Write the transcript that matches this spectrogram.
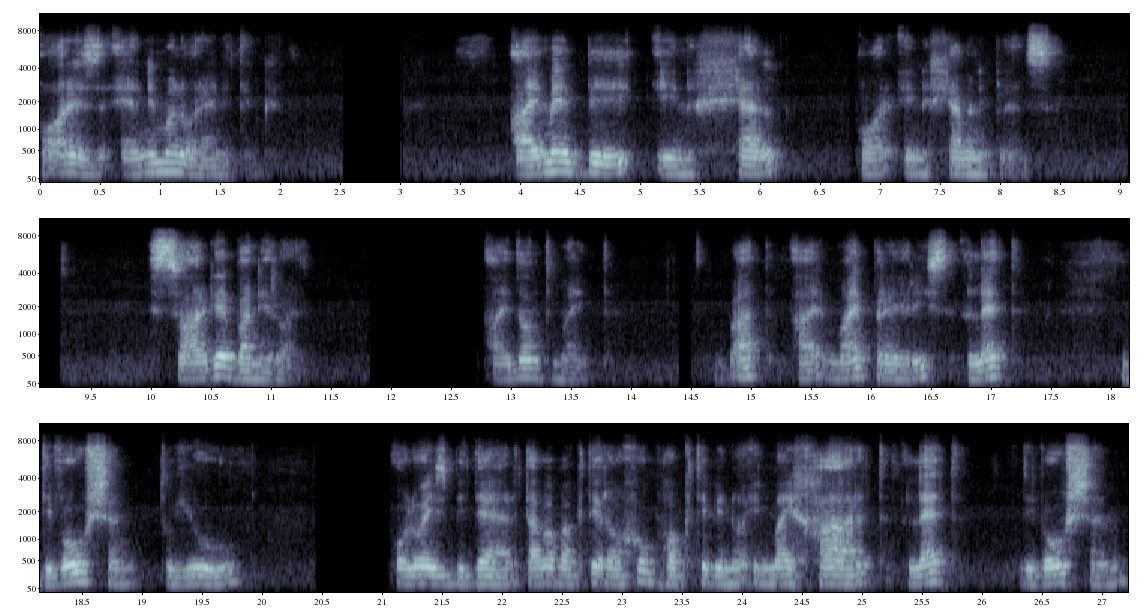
or as animal or anything. I may be in hell or in heavenly planes. Swarge Baniroy. I don't mind. But I, my prayer is let devotion to you always be there. Tava Bhakti Rahu Bhakti Bino. In my heart, let devotion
